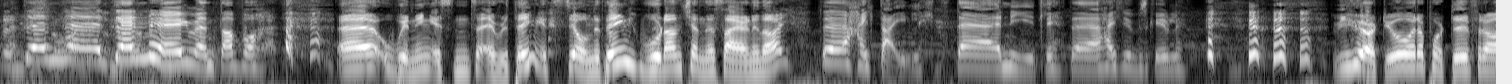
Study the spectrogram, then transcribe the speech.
Den, eh, den har jeg venta på. Uh, winning isn't everything, it's the only thing. Hvordan kjennes seieren i dag? Det er helt deilig. Det er nydelig. Det er helt ubeskrivelig. Vi hørte jo rapporter fra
